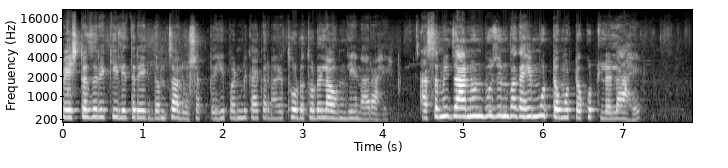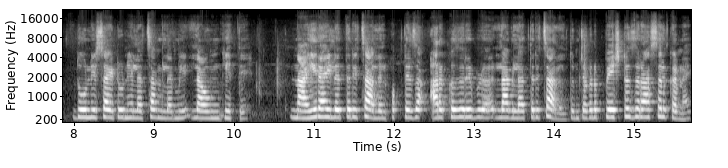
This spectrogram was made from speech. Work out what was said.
पेस्ट जरी केली तरी एकदम चालू शकते. ही पण मी काय करणार आहे थोडं थोडं लावून घेणार आहे. असं मी जाणून बुजून बघा हे मोठं मोठं कुटलेलं आहे. दोन्ही साईडून ह्याला चांगलं मी लावून घेते. नाही राहिलं तरी चालेल फक्त त्याचा अर्क जरी लागला तरी चालेल. तुमच्याकडे पेस्ट जर असेल का नाही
